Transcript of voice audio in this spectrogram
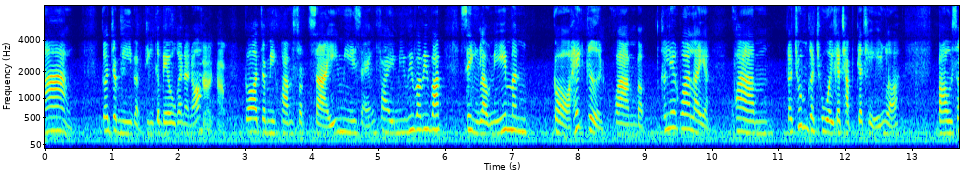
ห้าง ก็จะมีแบบจิงกระเบลกันนะเนาะใช่ครับก็จะมีความสดใสมีแสงไฟมีวิบวับวิบวับสิ่งเหล่านี้มันก่อให้เกิดความแบบเขาเรียกว่าอะไรอะความกระชุ่มกระชวยกระฉับกระเฉงเหรอเบาส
